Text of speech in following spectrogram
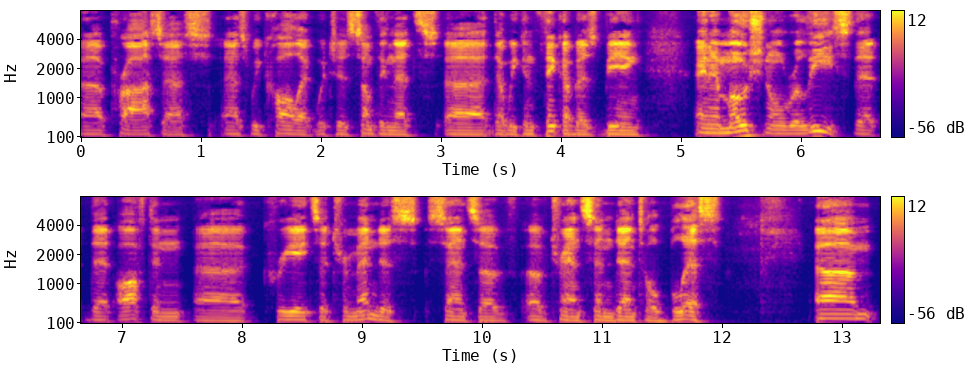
uh, process, as we call it, which is something that's uh, that we can think of as being an emotional release that that often uh, creates a tremendous sense of of transcendental bliss. Um,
